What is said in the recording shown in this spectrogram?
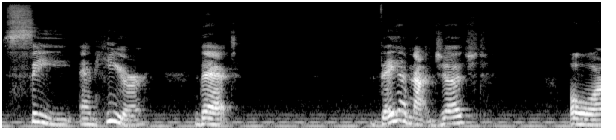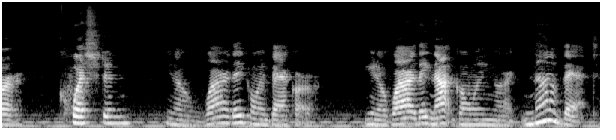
see and hear that they have not judged or questioned you know why are they going back or you know, why are they not going or none of that.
